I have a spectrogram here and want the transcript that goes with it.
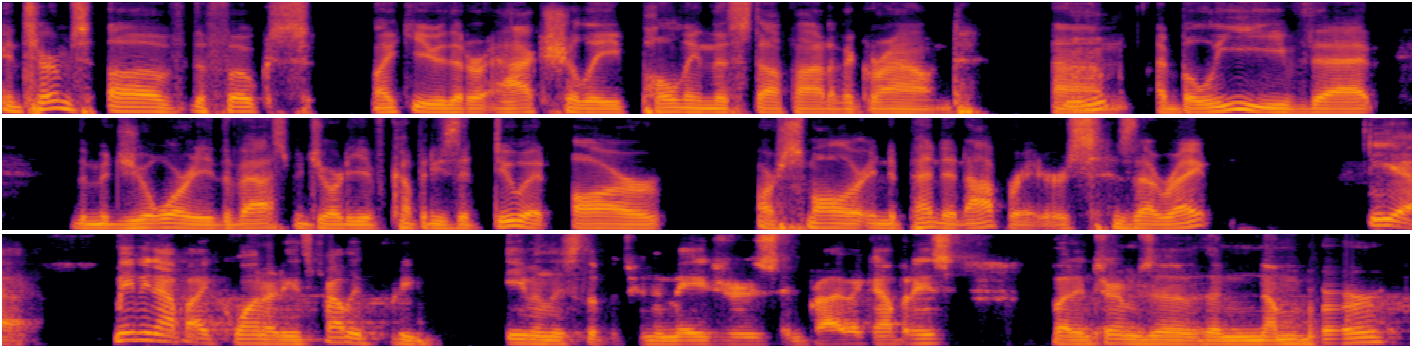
in terms of the folks like you that are actually pulling this stuff out of the ground mm-hmm. um, i believe that the majority the vast majority of companies that do it are are smaller independent operators. Is that right? Yeah. Maybe not by quantity. It's probably pretty evenly split between the majors and private companies. But in terms of the number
